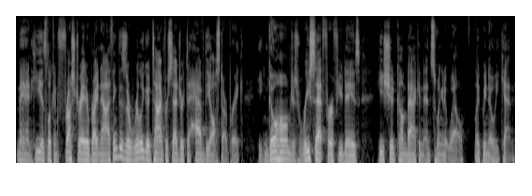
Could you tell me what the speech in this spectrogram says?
man, he is looking frustrated right now. I think this is a really good time for Cedric to have the All Star break. He can go home, just reset for a few days, he should come back and, and swing it well, like we know he can.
